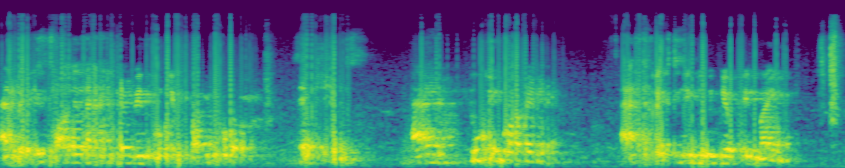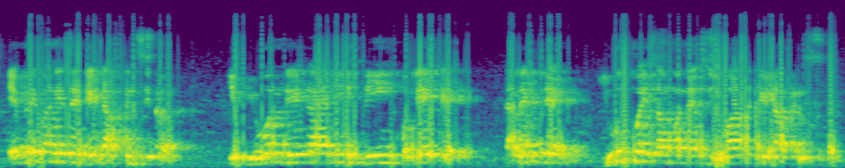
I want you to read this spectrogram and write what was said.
And very small enactment with only 44 sections. And two important aspects need to be kept in mind. Everyone is a data principal. If your data is being collated, collected, used by someone else, you are the data principal.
